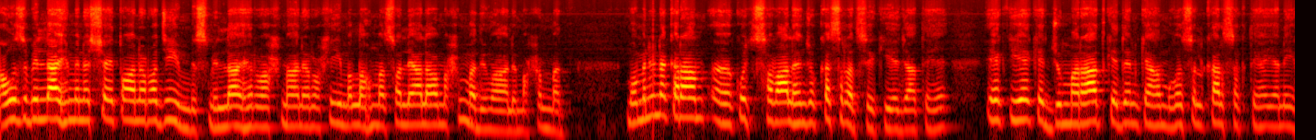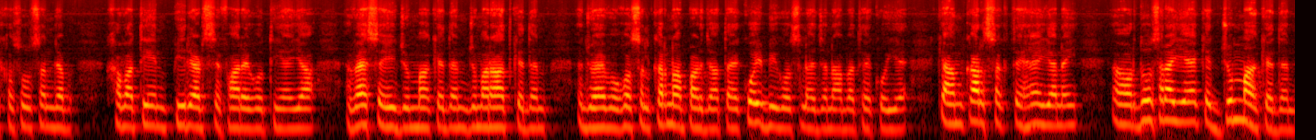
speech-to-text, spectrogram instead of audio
اعوذ باللہ من الشیطان الرجیم، بسم اللہ الرحمن الرحیم، اللہم صلی علی محمد وآل محمد. مومنین کرام کچھ سوال ہیں جو کثرت سے کیے جاتے ہیں۔ ایک یہ کہ جمعرات کے دن کیا ہم غسل کر سکتے ہیں؟ یعنی خصوصاً جب خواتین پیریڈ سے فارغ ہوتی ہیں یا ویسے ہی جمعہ کے دن، جمعرات کے دن جو ہے وہ غسل کرنا پڑ جاتا ہے۔ کوئی بھی غسل ہے، جنابت ہے، کوئی ہے۔ کیا ہم کر سکتے ہیں یا نہیں؟ اور دوسرا یہ ہے کہ جمعہ کے دن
